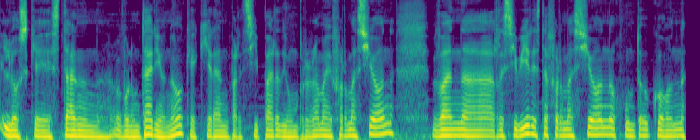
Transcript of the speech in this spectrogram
los que están voluntarios, ¿no? que quieran participar de un programa de formación, van a recibir esta formación junto con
